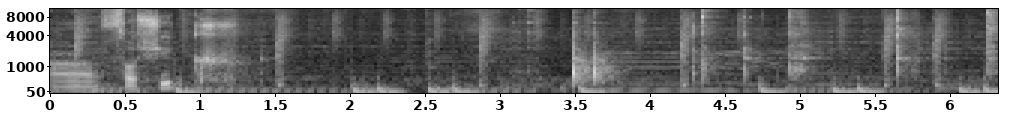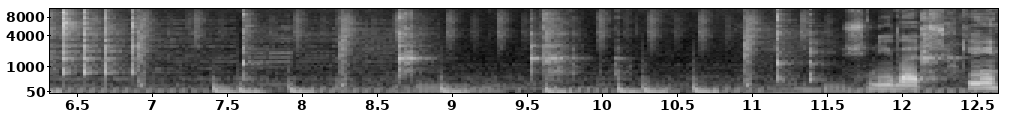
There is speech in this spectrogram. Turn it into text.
a sosik. Śliweczki.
